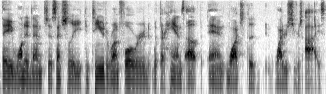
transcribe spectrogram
They wanted them to essentially continue to run forward with their hands up and watch the wide receiver's eyes.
